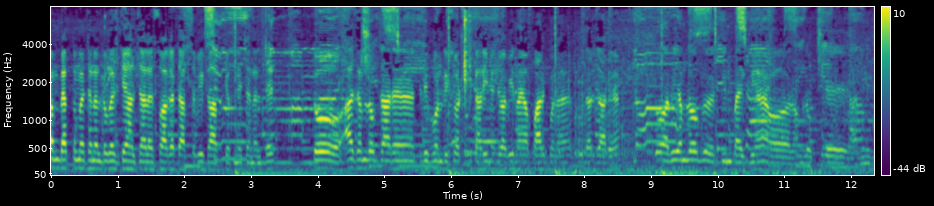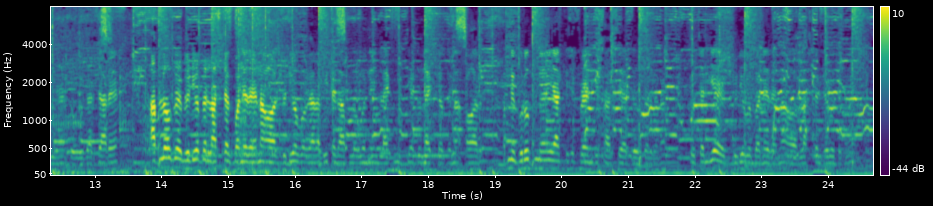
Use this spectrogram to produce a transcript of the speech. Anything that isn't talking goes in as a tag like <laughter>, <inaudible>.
Welcome back to my channel. तो क्या हाल चाल है? स्वागत है आप सभी का आपके अपने चैनल पे। तो आज हम लोग जा रहे हैं त्रिभुवन रिसोर्ट टिटारी में, जो अभी नया पार्क बना है, उधर जा रहे हैं। तो अभी हम लोग तीन बाइक भी हैं और हम लोग छः आदमी भी हैं तो उधर जा रहे हैं। आप लोग वीडियो पे लास्ट तक बने रहना और वीडियो वगैरह अभी तक आप लोगों ने लाइक नहीं किया तो लाइक कर देना और अपने ग्रुप में या किसी फ्रेंड के साथ शेयर ज़रूर कर देना। तो चलिए वीडियो में बने रहना और लास्ट तक ज़रूर देखना।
